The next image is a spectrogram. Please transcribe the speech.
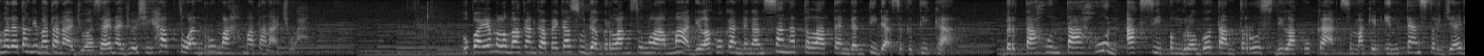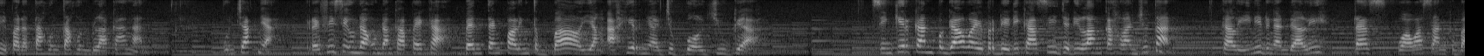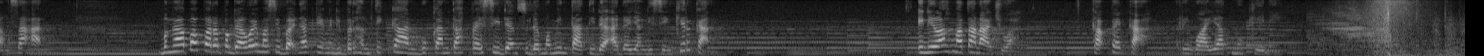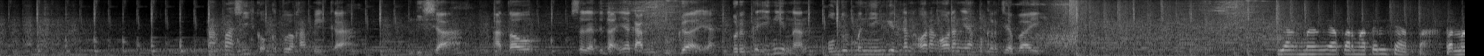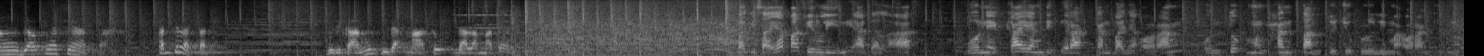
Selamat datang di Mata Najwa. Saya Najwa Shihab, tuan rumah Mata Najwa. Upaya melemahkan KPK sudah berlangsung lama, dilakukan dengan sangat telaten dan tidak seketika. Bertahun-tahun aksi penggerogotan terus dilakukan, semakin intens terjadi pada tahun-tahun belakangan. Puncaknya, revisi Undang-Undang KPK, benteng paling tebal yang akhirnya jebol juga. Singkirkan pegawai berdedikasi jadi langkah lanjutan. Kali ini dengan dalih tes wawasan kebangsaan. Mengapa para pegawai masih banyak yang diberhentikan? Bukankah presiden sudah meminta tidak ada yang disingkirkan? Inilah Mata Najwa, KPK, riwayatmu kini. Apa sih kok ketua KPK bisa atau setidak-tidaknya kami juga ya berkeinginan untuk menyingkirkan orang-orang yang bekerja baik. Yang menyiapkan materi siapa? Penanggung jawabnya siapa? Kan jelas tadi. Jadi kami tidak masuk dalam materi. Bagi saya Pak Firly ini adalah boneka yang digerakkan banyak orang untuk menghantam 75 orang ini.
